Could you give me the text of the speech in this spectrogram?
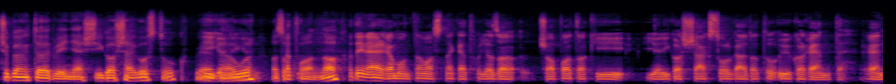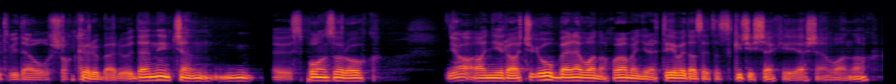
csak öntörvényes igazságosztók például, igen. azok hát, vannak. Hát én erre mondtam azt neked, hogy az a csapat, aki ilyen igazságszolgáltató, ők a rente, rendvideósok. Körülbelül, de nincsen szponzorok Ja, annyira, csak jó benne vannak valamennyire téved, azért az kicsi sekélyesen vannak.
